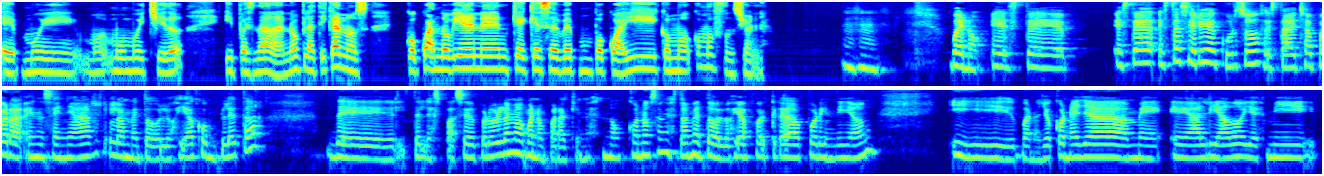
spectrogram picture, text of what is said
eh, muy, muy, muy chido. Y pues nada, ¿no? Platícanos cuándo vienen, qué, qué, se ve un poco ahí, cómo, cómo funciona. Bueno, este, este, esta serie de cursos está hecha para enseñar la metodología completa de, del espacio del problema. Bueno, para quienes no conocen, esta metodología fue creada por Indy Young y bueno, yo con ella me he aliado y es mi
